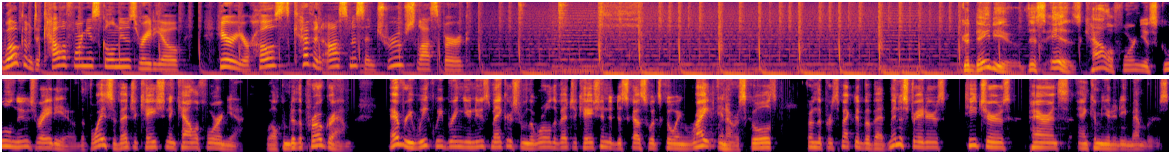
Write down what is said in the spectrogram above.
Welcome to California School News Radio. Here are your hosts, Kevin Osmus and Drew Schlossberg. Good day to you. This is California School News Radio, the voice of education in California. Welcome to the program. Every week, we bring you newsmakers from the world of education to discuss what's going right in our schools from the perspective of administrators, teachers, parents, and community members.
